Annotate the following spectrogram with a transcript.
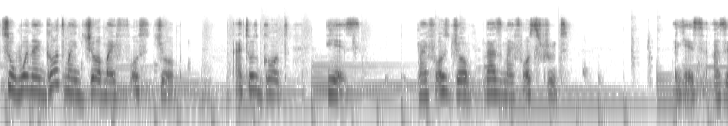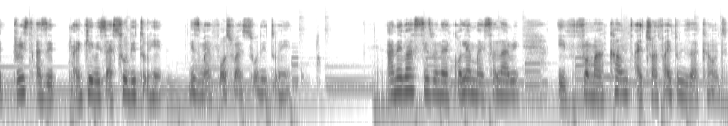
So when I got my job, my first job, I told God, yes, my first job, that's my first fruit. Yes, as a priest, as a I gave it, I sold it to him. This is my first one, I sold it to him. And ever since when I collect my salary, if from my account I transfer it to his account,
